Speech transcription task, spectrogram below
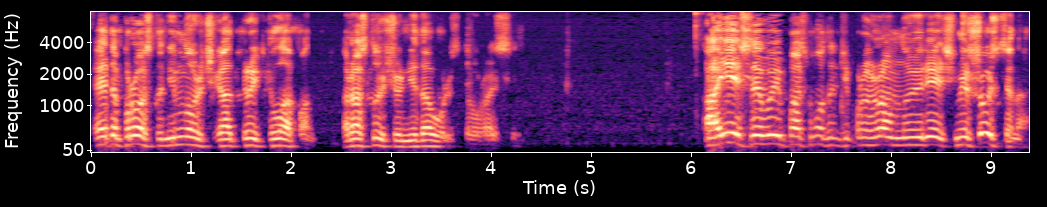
это просто немножечко открыть клапан растущего недовольства в России. А если вы посмотрите программную речь Мишустина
